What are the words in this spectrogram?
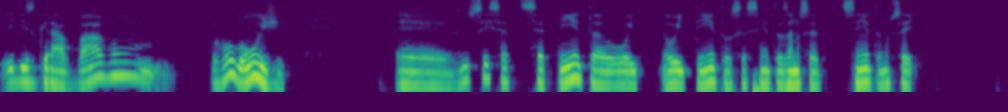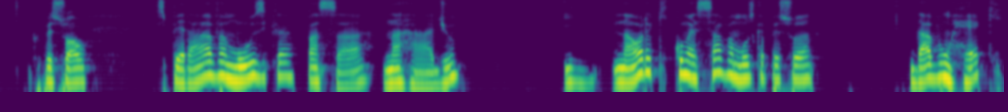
eles gravavam. Eu vou longe. É, não sei se é 70 ou 80 ou 60, anos 60, não sei. O pessoal esperava a música passar na rádio e na hora que começava a música a pessoa dava um rec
